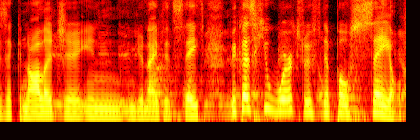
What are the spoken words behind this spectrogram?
is acknowledged in United States because he works with the post sales,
